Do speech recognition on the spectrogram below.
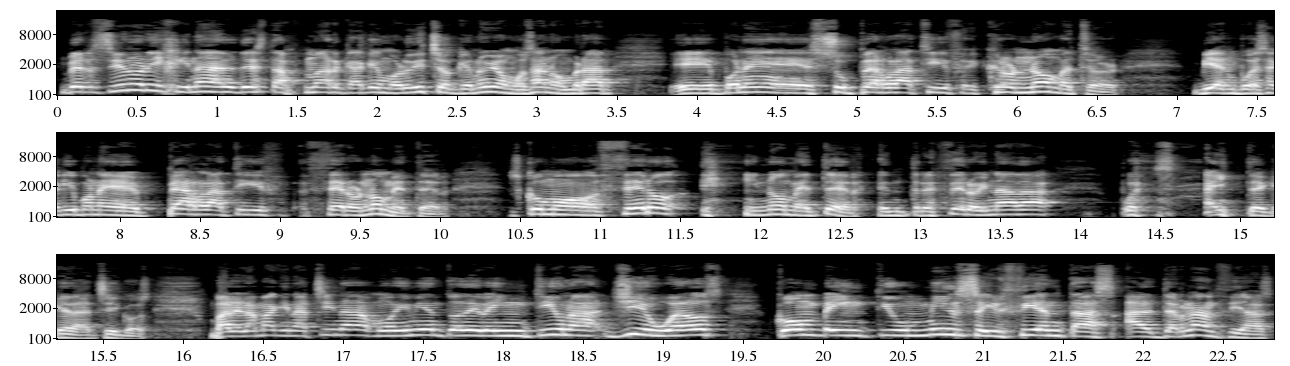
versión original de esta marca que hemos dicho que no íbamos a nombrar, eh, pone Superlative Chronometer. Bien, pues aquí pone Perlative Ceronometer. Es como cero y no meter. Entre cero y nada, pues ahí te queda, chicos. Vale, la máquina china, movimiento de 21 G-Wells con 21.600 alternancias.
